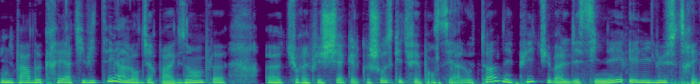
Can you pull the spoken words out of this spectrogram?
une, part de créativité, hein, leur dire par exemple, euh, tu réfléchis à quelque chose qui te fait penser à l'automne et puis tu vas le dessiner et l'illustrer.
